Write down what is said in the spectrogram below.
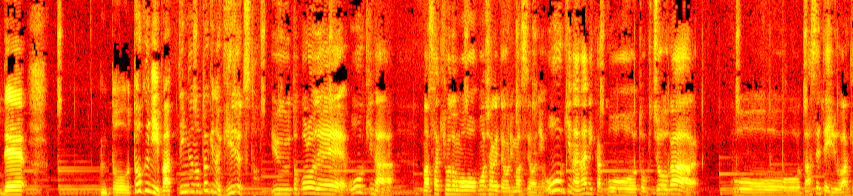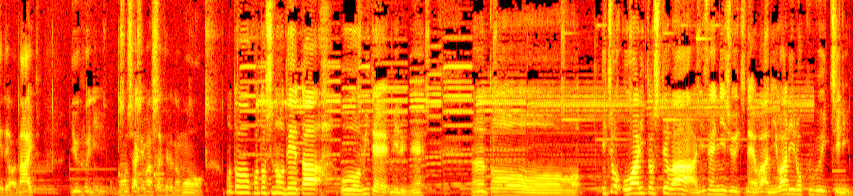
で、うんと、特にバッティングの時の技術というところで、大きな、まあ、先ほども申し上げておりますように、大きな何かこう、特徴が、こう、出せているわけではないと。いうふうに申し上げましたけれども本当今年のデータを見てみるね。うんと一応終わりとしては2021年は2割6分1厘。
